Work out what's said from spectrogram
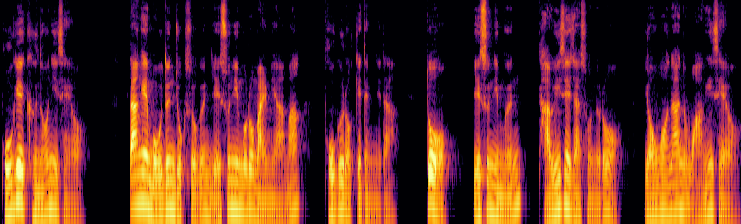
복의 근원이세요. 땅의 모든 족속은 예수님으로 말미암아 복을 얻게 됩니다. 또 예수님은 다윗의 자손으로 영원한 왕이세요.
